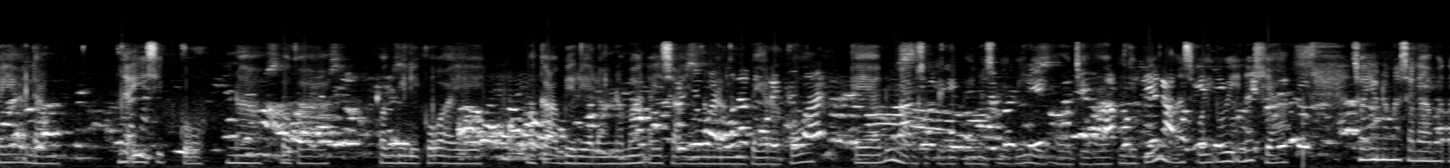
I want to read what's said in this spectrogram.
Kaya lang, naisip ko na baka pagbili ko ay magkaaberya lang naman ay sayang naman yung pera ko. Kaya doon ako sa Pilipinas bibili. O, diba? Pilipinas, uwi-uwi na siya. So, ayun na nga, salamat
